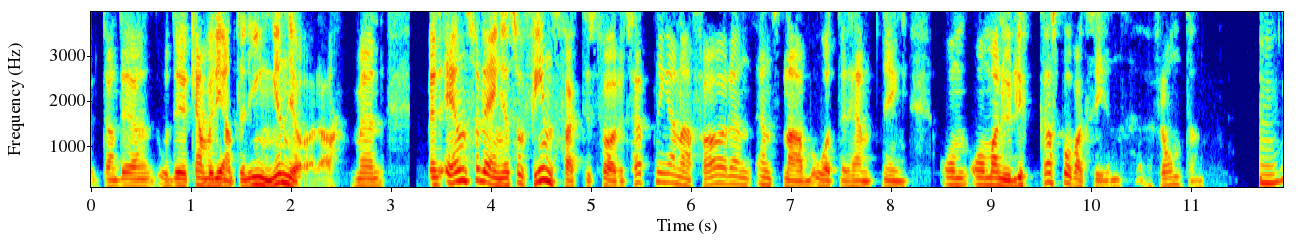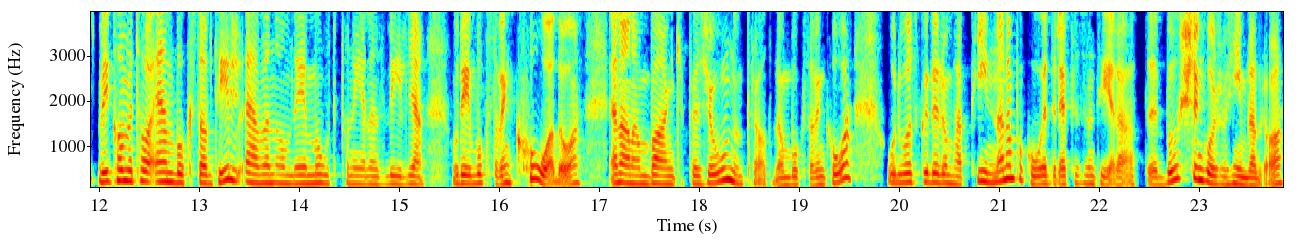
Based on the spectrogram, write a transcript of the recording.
utan det, och det kan väl egentligen ingen göra. Men, men än så länge så finns faktiskt förutsättningarna för en, en snabb återhämtning om, om man nu lyckas på vaccinfronten. Mm. Vi kommer ta en bokstav till, även om det är mot panelens vilja. Och det är bokstaven K då. En annan bankperson pratade om bokstaven K. Och då skulle de här pinnarna på K representera att eh, börsen går så himla bra.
